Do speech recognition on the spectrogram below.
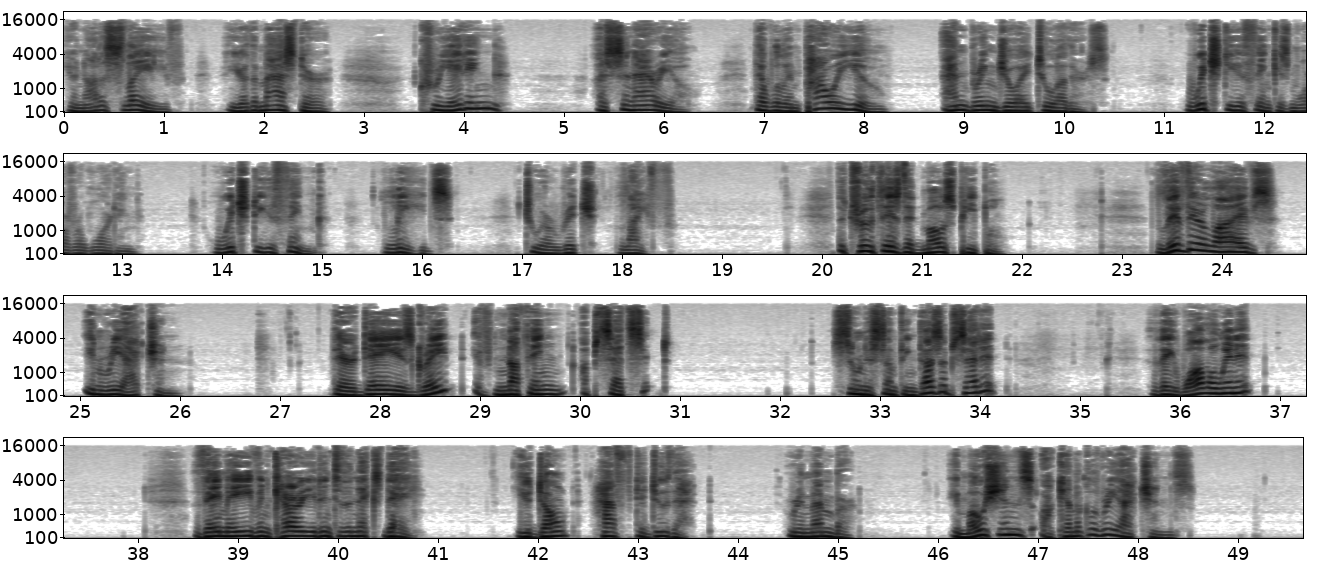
You're not a slave. You're the master, creating a scenario that will empower you and bring joy to others. Which do you think is more rewarding? Which do you think leads to a rich life? The truth is that most people live their lives in reaction. Their day is great if nothing upsets it. Soon as something does upset it, they wallow in it. They may even carry it into the next day. You don't have to do that. Remember, emotions are chemical reactions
